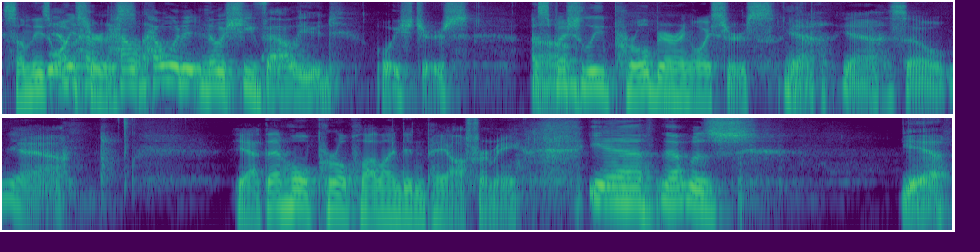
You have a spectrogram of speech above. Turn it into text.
some of these Yeah, oysters, How, how would it know she valued oysters? especially pearl-bearing oysters. Yeah. yeah, yeah. So yeah. Yeah, that whole pearl plotline didn't pay off for me. Yeah, that was. Yeah.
